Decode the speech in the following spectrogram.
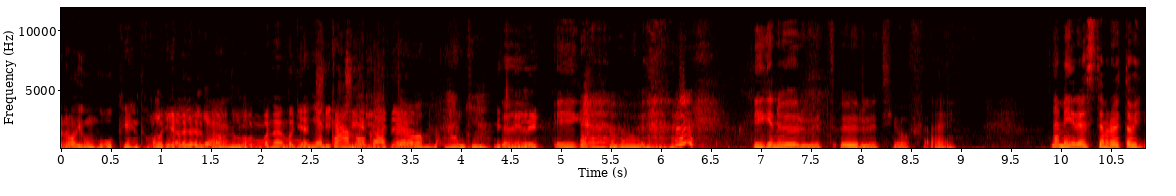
rajongóként van igen, jelen ebben a dologban, nem? Vagy ilyen, ilyen támogató. Mint Lili. Igen. igen, őrült, őrült jó fej nem éreztem rajta, hogy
